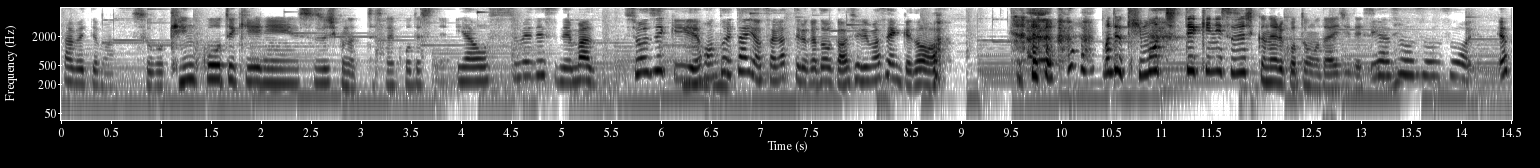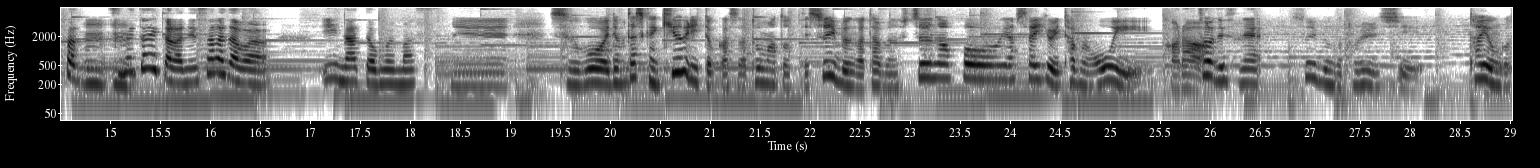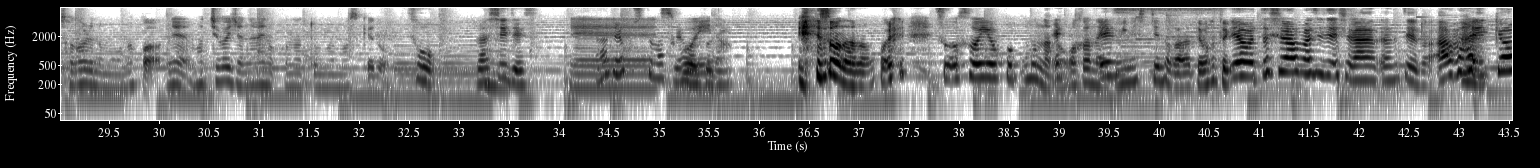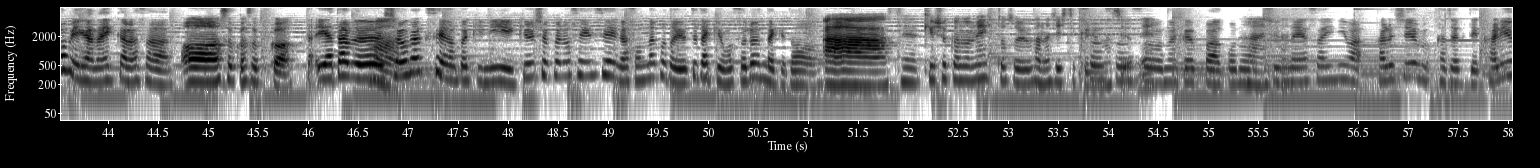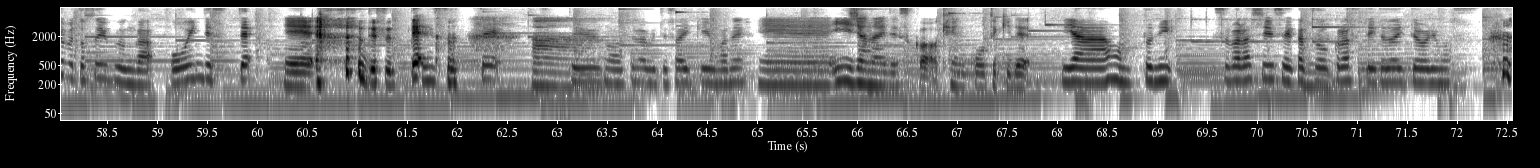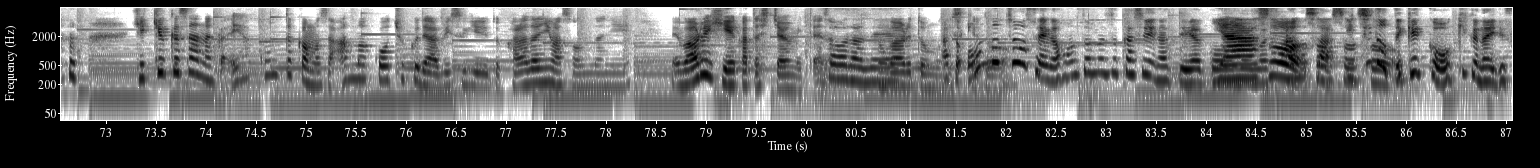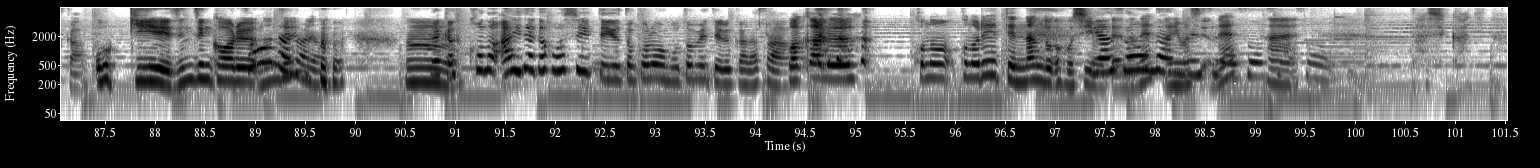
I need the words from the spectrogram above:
食べてます。ーすごい健康的に涼しくなって最高ですね。いやおすすめですね。まあ正直、うん。本当に体温下がってるかどうかは知りませんけど、まあでも気持ち的に涼しくなることも大事ですよね。いやそうそうそう。やっぱうんうん。冷たいからね、サラダはいいなって思います。ねえ。すごい。でも確かにきゅうりとかさトマトって水分が多分普通のこう野菜より多分多いからそうですね。水分が取れるし体温が下がるのもなんかね間違いじゃないのかなと思いますけど、そうらしいです、え。ー、なんでよく知ってますねごいなえそうなの？これそうそういうこもんなえのわかんない。えみんな知ってんのかなって思ったいや私はマジで知らんなんていうの？あんまり興味がないからさ、あーそっかそっか。いや多分、はい小学生の時に給食の先生がそんなこと言ってた気もするんだけど。ああ給食のね人そういう話してくれますよね。そうそうそう。なんかやっぱこの旬な野菜にはカルシウムかじゃなくてカリウムと水分が多いんですって。えー、ですって。ですって。あっていうーのを調べて最近はね。えー、いいじゃないですか健康的で。いやー本当に素晴らしい生活を送らせていただいております、結局さなんかエアコンとかもさあんまこう直で浴びすぎると体にはそんなにえ悪い冷え方しちゃうみたいなのがあると思うんあですけど。と温度調整が本当難しいなってエアコンいやそうそうそうそう。1度って結構大きくないですか、大きい。全然変わる。そうなのようん。なんかこの間が欲しいっていうところを求めてるからさ。わかる。このこの 0. 点何度が欲しいみたいなねありますよね。そうそうそう、はい、確か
